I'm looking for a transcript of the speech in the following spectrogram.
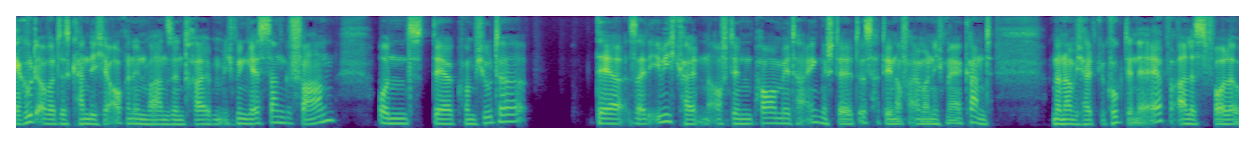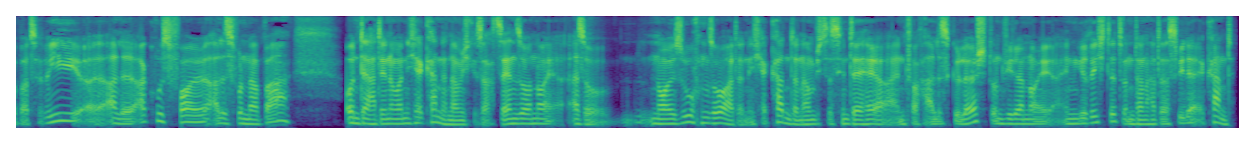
Ja gut, aber das kann dich ja auch in den Wahnsinn treiben. Ich bin gestern gefahren und der Computer, der seit Ewigkeiten auf den Powermeter eingestellt ist, hat den auf einmal nicht mehr erkannt. Und dann habe ich halt geguckt in der App, alles voller Batterie, äh, alle Akkus voll, alles wunderbar. Und der hat den aber nicht erkannt. Dann habe ich gesagt, Sensor neu, also neu suchen, so hat er nicht erkannt. Dann habe ich das hinterher einfach alles gelöscht und wieder neu eingerichtet und dann hat er es wieder erkannt.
